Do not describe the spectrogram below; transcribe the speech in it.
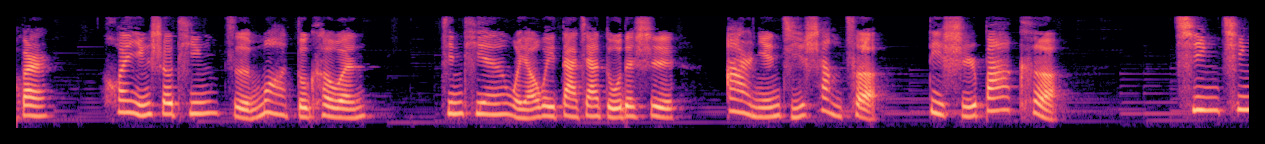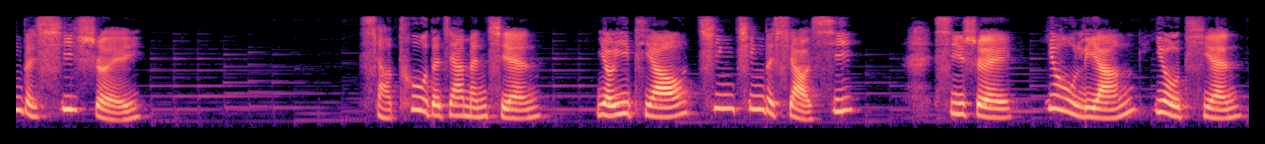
贝儿，欢迎收听子墨读课文。今天我要为大家读的是二年级上册第十八课《清清的溪水》。小兔的家门前有一条清清的小溪，溪水又凉又甜。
